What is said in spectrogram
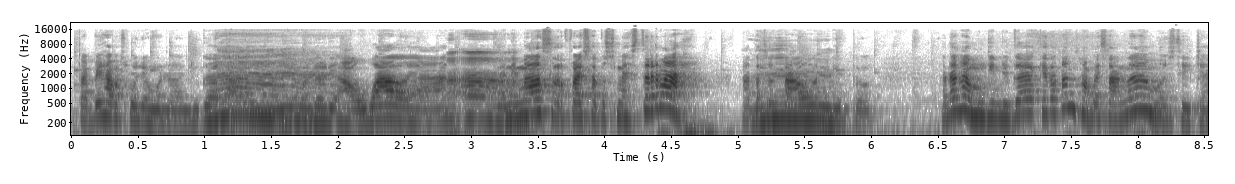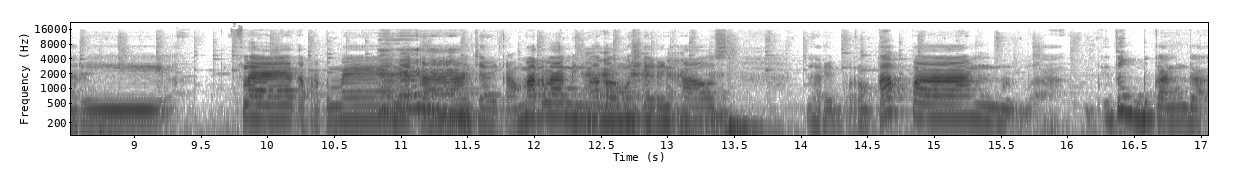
tapi harus punya modal juga Nah. kali modal di awal ya Uh-uh. minimal survive satu semester lah atau Hmm. setahun gitu. Karena nggak mungkin juga kita kan sampai sana mesti cari flat apartemen ya kan? Cari kamar lah minimal kalau mau sharing house. Cari perlengkapan. Itu bukan nggak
